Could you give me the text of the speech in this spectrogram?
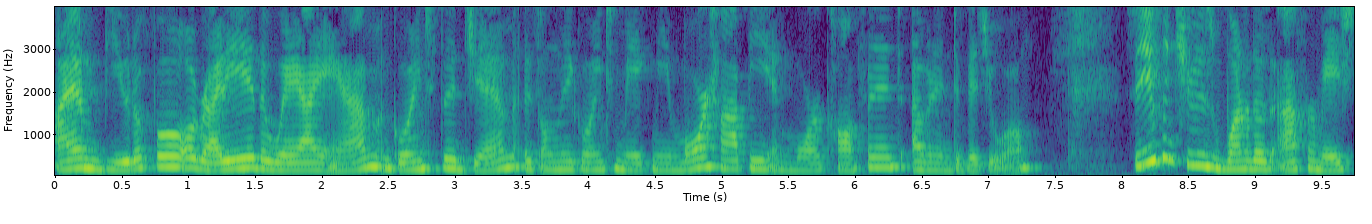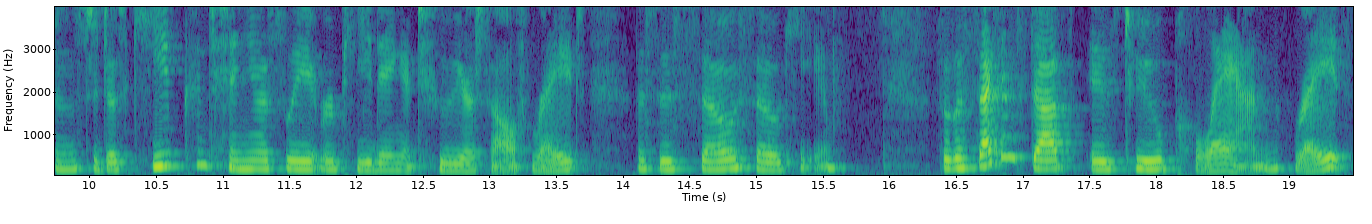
I am beautiful already the way I am. Going to the gym is only going to make me more happy and more confident of an individual. So you can choose one of those affirmations to just keep continuously repeating to yourself, right? This is so, so key. So the second step is to plan, right?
